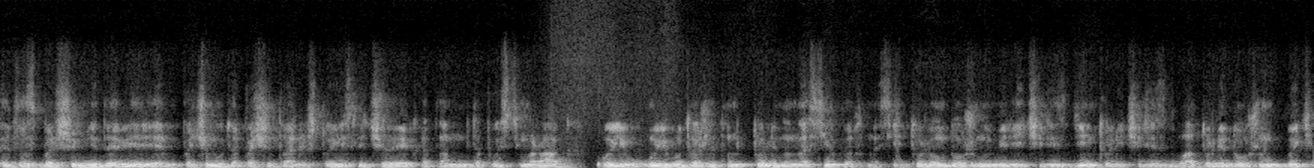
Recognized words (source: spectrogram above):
это с большим недоверием. Почему-то посчитали, что если человека там, допустим, рак, у его, у его даже там то ли на носилках носить, то ли он должен умереть через день, то ли через два, то ли должен быть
